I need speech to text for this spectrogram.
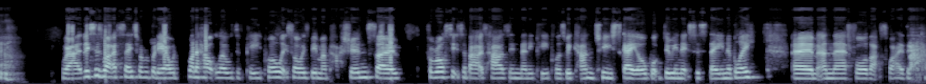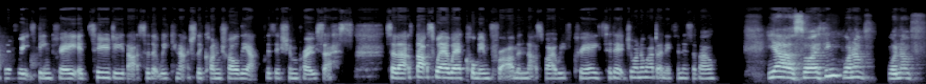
Right this is what i say to everybody. I would want to help loads of people. It's always been my passion. So for us, it's about as housing many people as we can to scale, but doing it sustainably. Um, and therefore, that's why the kind of REIT's been created to do that, so that we can actually control the acquisition process. So that's that's where we're coming from, and that's why we've created it. Do you want to add anything, Isabel? Yeah, so I think one of one of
